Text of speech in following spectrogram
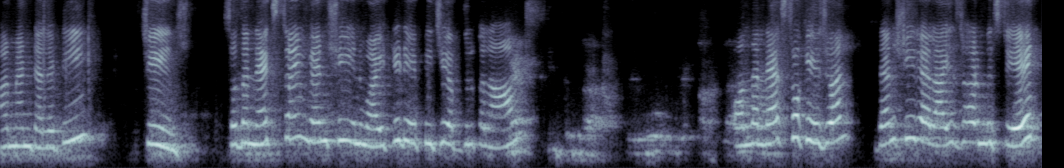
her mentality changed. So the next time when she invited APJ Abdul Kalam, on the next occasion, then she realized her mistake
